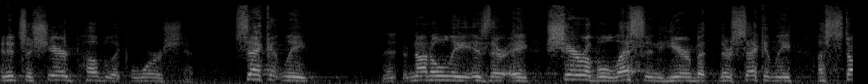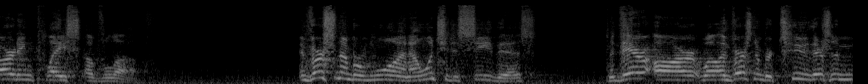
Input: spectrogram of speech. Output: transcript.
and it's a shared public worship. Secondly, not only is there a shareable lesson here, but there's secondly a starting place of love. In verse number one, I want you to see this. There are, well, in verse number two, there's an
